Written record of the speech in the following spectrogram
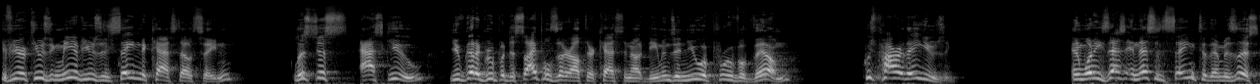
If you're accusing me of using Satan to cast out Satan, let's just ask you you've got a group of disciples that are out there casting out demons and you approve of them. Whose power are they using? And what he's in essence saying to them is this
